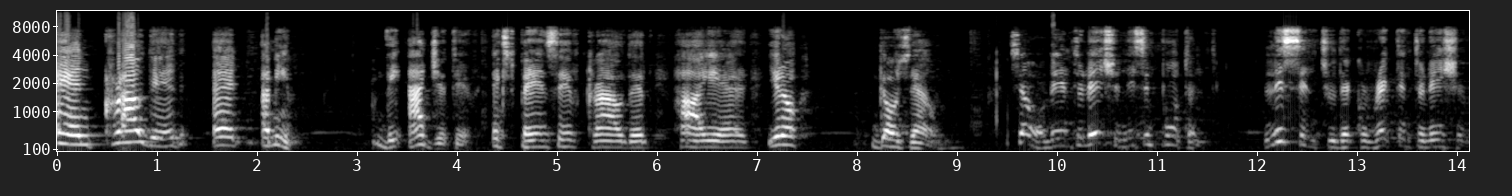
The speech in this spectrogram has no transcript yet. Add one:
And crowded, and I mean, the adjective, expensive, crowded, higher, you know, goes down. So the intonation is important. Listen to the correct intonation.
